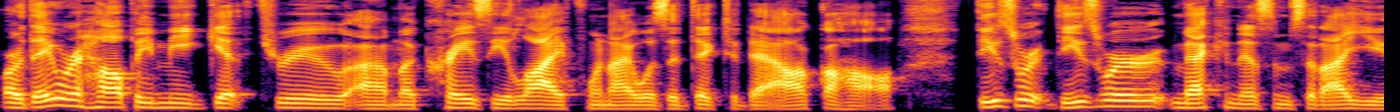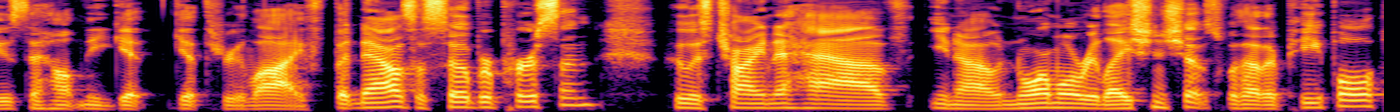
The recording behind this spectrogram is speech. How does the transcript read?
or they were helping me get through um, a crazy life when I was addicted to alcohol. These were these were mechanisms that I used to help me get get through life. But now, as a sober person who is trying to have you know normal relationships with other people,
